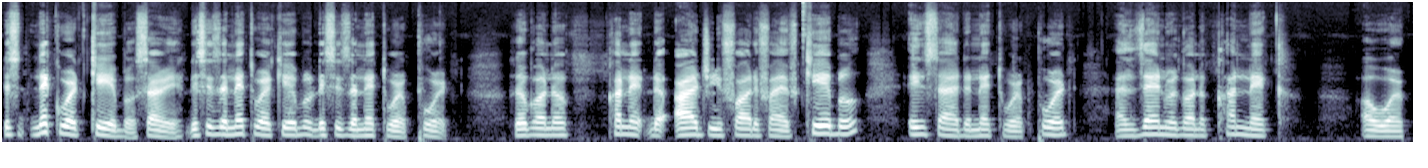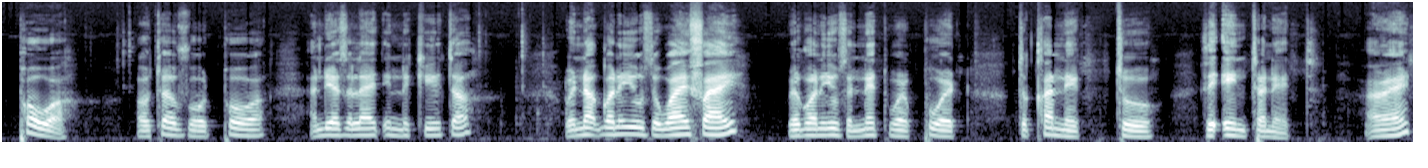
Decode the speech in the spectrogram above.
this network cable sorry. This is a network cable this is a network port so we're going to connect the RJ45 cable inside the network port and then we're going to connect our power our 12 volt power. And there's a light indicator. We're not going to use the Wi-Fi. We're going to use a network port to connect to the internet. Alright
